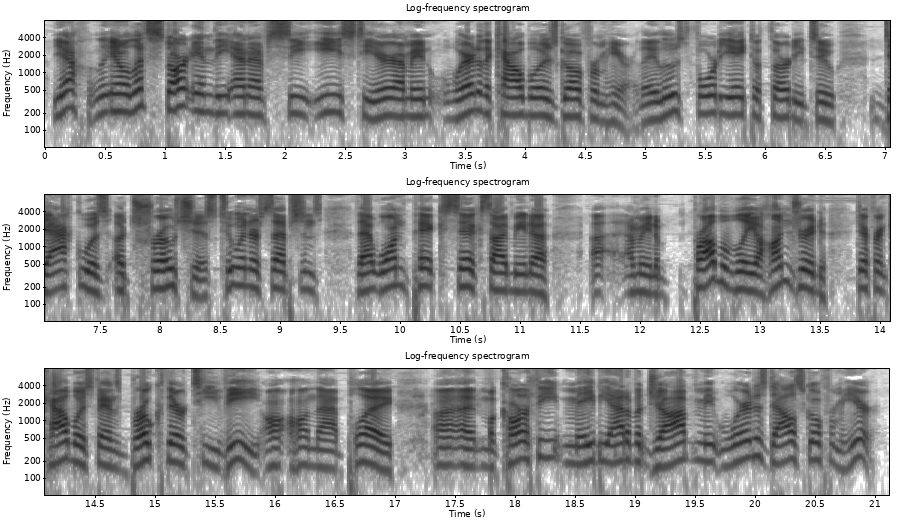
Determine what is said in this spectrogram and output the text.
Yeah, you know, let's start in the NFC East here. I mean, where do the Cowboys go from here? They lose 48 to 32. Dak was atrocious. Two interceptions, that one pick six. I mean, uh, I I mean, probably a hundred different Cowboys fans broke their TV on, on that play. Uh, McCarthy maybe out of a job. I mean, where does Dallas go from here?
